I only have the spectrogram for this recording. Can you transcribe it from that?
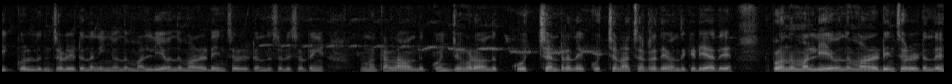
ஈக்குவல்னு சொல்லிட்டு வந்து நீங்கள் வந்து மல்லியை வந்து மலடின்னு சொல்லிட்டு வந்து சொல்லி சொல்கிறீங்க உனக்கெல்லாம் வந்து கொஞ்சம் கூட வந்து கூச்சன்றதே கூச்சனாச்சன்றதே வந்து கிடையாது. இப்போ வந்து மல்லியை வந்து மலடின்னு சொல்லிட்டு வந்து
